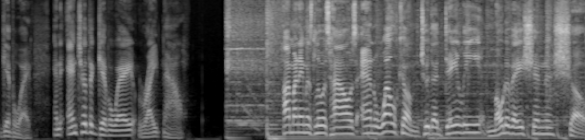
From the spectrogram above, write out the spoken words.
giveaway and enter the giveaway right now. Hi, my name is Lewis Howes, and welcome to the Daily Motivation Show.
